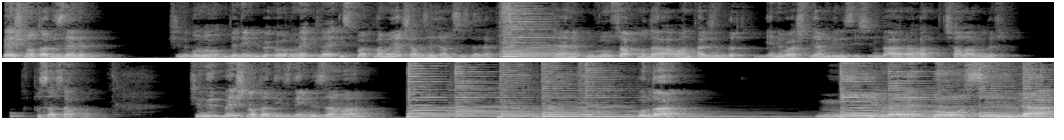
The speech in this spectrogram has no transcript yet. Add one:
5 nota dizelim. Şimdi bunu dediğim gibi örnekle ispatlamaya çalışacağım sizlere. Yani uzun sap mı daha avantajlıdır? Yeni başlayan birisi için daha rahat çalabilir. Kısa sap mı? Şimdi 5 nota dizdiğimiz zaman burada mi, re, do, si, la.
